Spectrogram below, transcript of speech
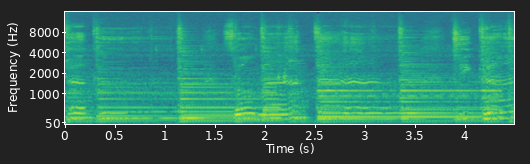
く染まった時間。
